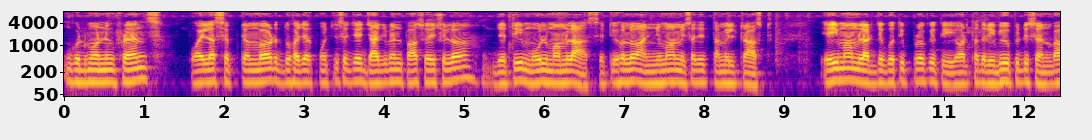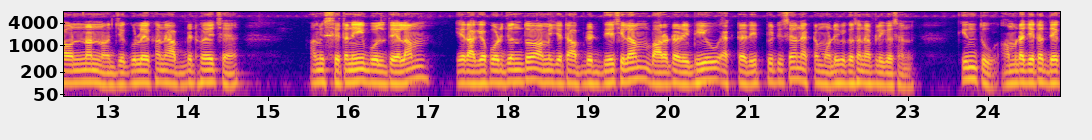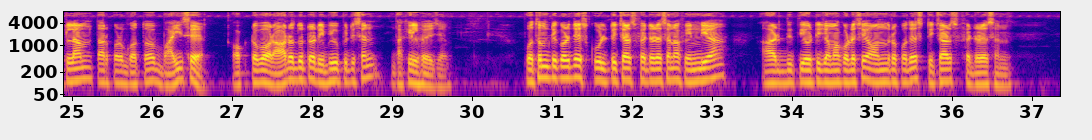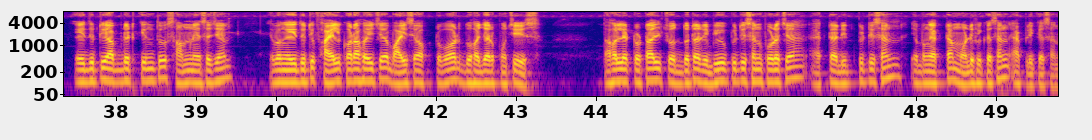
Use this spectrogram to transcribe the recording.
Good morning friends. পয়লা September দু হাজার পঁচিশে যে জাজমেন্ট পাস হয়েছিল, যেটি মূল মামলা, সেটি হলো আঞ্জুমা মিসাজিদ তামিল ট্রাস্ট। এই মামলার যে গতি প্রকৃতি, অর্থাৎ রিভিউ পিটিশন বা অন্যান্য যেগুলো এখানে আপডেট হয়েছে, আমি সেটা নিয়েই বলতে এলাম। এর আগে পর্যন্ত আমি যেটা আপডেট দিয়েছিলাম, বারোটা রিভিউ, একটা রিট পিটিশন, একটা মডিফিকেশান অ্যাপ্লিকেশান। কিন্তু আমরা যেটা দেখলাম, তারপর গত বাইশে অক্টোবর আরও দুটো রিভিউ পিটিশন দাখিল হয়েছে। প্রথমটি করেছে school teachers federation of India আর দ্বিতীয়টি জমা করেছে অন্ধ্রপ্রদেশ টিচার্স ফেডারেশন। এই দুটি আপডেট কিন্তু সামনে এসেছে এবং এই দুটি ফাইল করা হয়েছে বাইশে অক্টোবর দু হাজার পঁচিশ। তাহলে টোটাল চোদ্দোটা রিভিউ পিটিশন পড়েছে, একটা রিট পিটিশন এবং একটা মডিফিকেশান অ্যাপ্লিকেশান।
